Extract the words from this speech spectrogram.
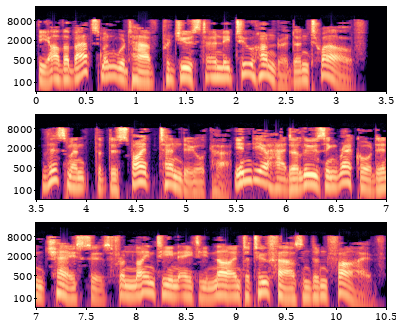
The other batsmen would have produced only 212. This meant that despite Tendulkar, India had a losing record in chases from 1989 to 2005.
